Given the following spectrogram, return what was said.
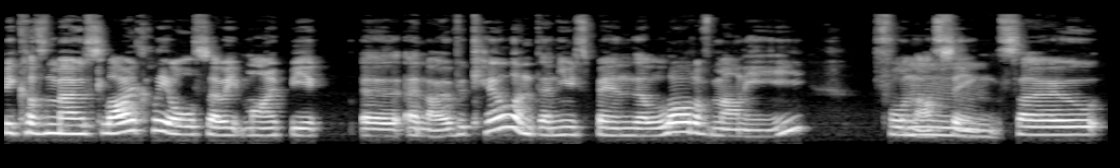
because most likely also it might be a, an overkill and then you spend a lot of money for Mm. nothing so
